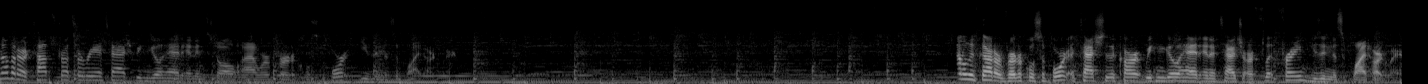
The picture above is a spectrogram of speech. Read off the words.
Now that our top struts are reattached, we can go ahead and install our vertical support using the supplied hardware. Now that we've got our vertical support attached to the cart, we can go ahead and attach our flip frame using the supplied hardware.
